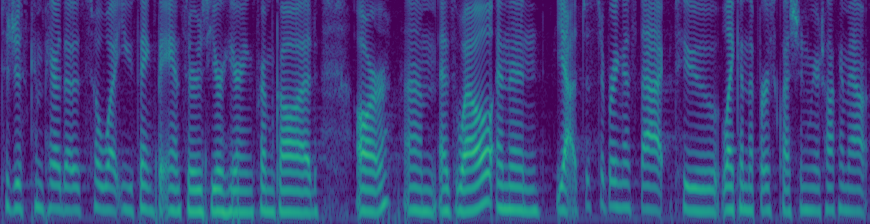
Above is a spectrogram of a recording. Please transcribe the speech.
to just compare those to what you think the answers you're hearing from God are um, as well. And then, yeah, just to bring us back to like in the first question we were talking about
